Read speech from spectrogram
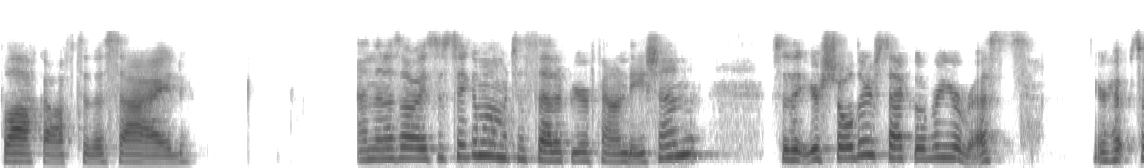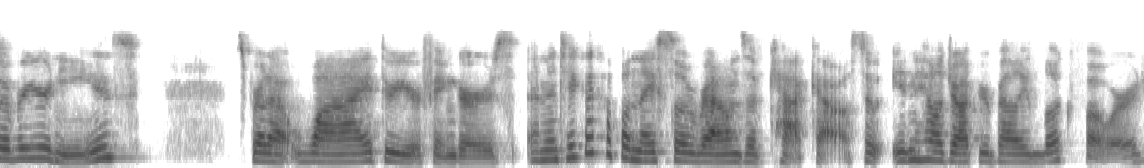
block off to the side. And then, as always, just take a moment to set up your foundation so that your shoulders stack over your wrists, your hips over your knees, spread out wide through your fingers, and then take a couple nice slow rounds of cat cow. So, inhale, drop your belly, look forward.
